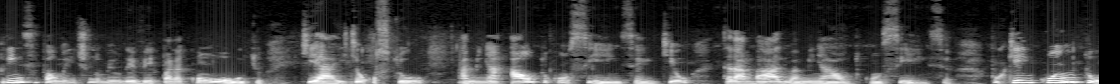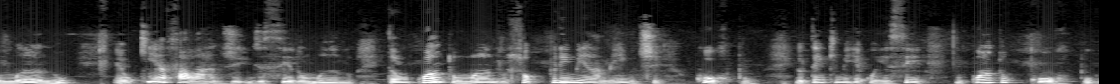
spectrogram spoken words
principalmente no meu dever para com o outro, que é aí que eu construo a minha autoconsciência e que eu trabalho a minha autoconsciência. Porque enquanto humano, é o que é falar de, de ser humano? Então, enquanto humano, eu sou primeiramente corpo. Eu tenho que me reconhecer enquanto corpo.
